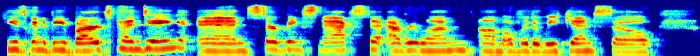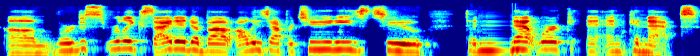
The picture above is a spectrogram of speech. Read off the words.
He's going to be bartending and serving snacks to everyone um, over the weekend. So we're just really excited about all these opportunities to, to network and, and connect.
